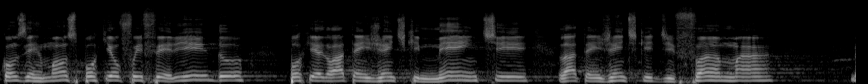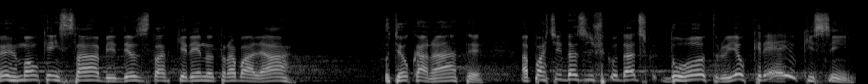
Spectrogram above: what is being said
com os irmãos porque eu fui ferido, porque lá tem gente que mente, lá tem gente que difama. Meu irmão, quem sabe Deus está querendo trabalhar o teu caráter a partir das dificuldades do outro, e eu creio que sim.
